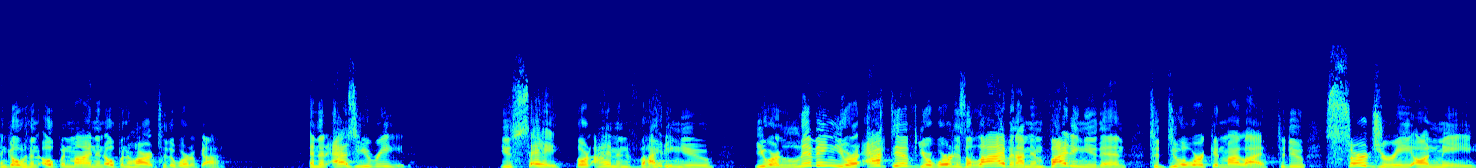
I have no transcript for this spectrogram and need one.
and go with an open mind and open heart to the Word of God. And then as you read, you say, Lord, I am inviting you. You are living, you are active, your word is alive, and I'm inviting you then to do a work in my life, to do surgery on me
